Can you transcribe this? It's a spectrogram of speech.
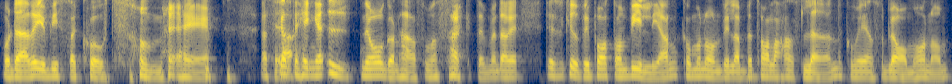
Och där är ju vissa quotes som är jag ska ja. inte hänga ut någon här som har sagt det men är, det är så kul. Vi pratar om William. Kommer någon vilja betala hans lön? Kommer vi ens bli av med honom?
